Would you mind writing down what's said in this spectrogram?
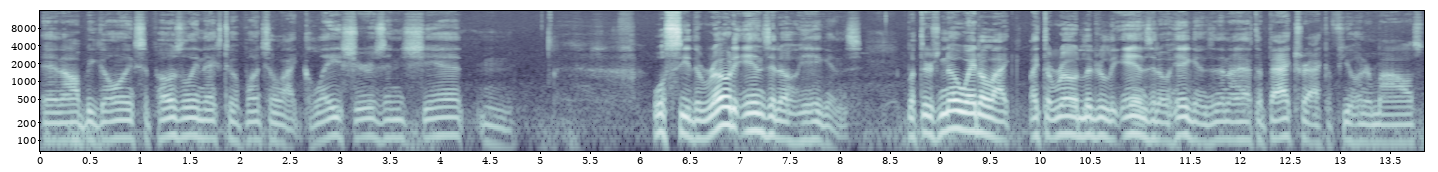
And I'll be going supposedly next to a bunch of like glaciers and shit. And we'll see. The road ends at O'Higgins but there's no way to like like the road literally ends at O'Higgins, and then I have to backtrack a few hundred miles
